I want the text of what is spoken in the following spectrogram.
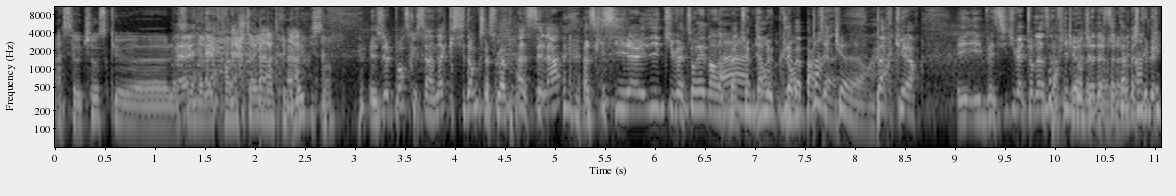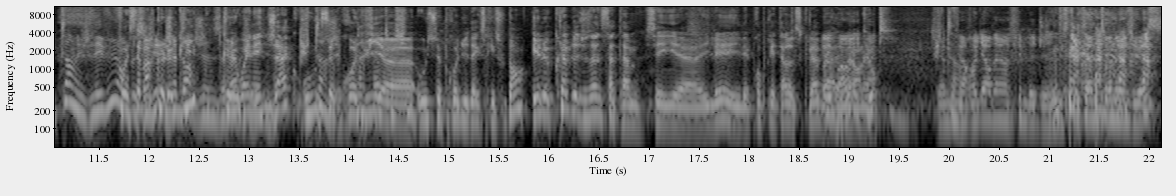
Ah, c'est autre chose que euh, la scène avec Rammstein dans Triple X. hein. et je pense que c'est un accident que ça soit passé là parce que s'il avait dit tu vas tourner dans Ah, bah, tu vas me dire dans- le club dans à partir Parker. Parker et, et bah, si tu vas tourner dans un Parker film de Jonathan Statham parce Ah que le putain, mais je l'ai vu. en faut savoir que le clip, que Wayne vu. Jack, où Putain, se j'ai pas produit, euh, où se produit Dax temps, et le club de Jason Statham. C'est, euh, il est, il est propriétaire de ce club. Eh à ben, écoute, tu vas me faire regarder un film de Jason Statham tourné aux US.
